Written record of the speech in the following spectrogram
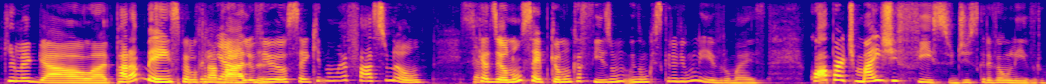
Que legal, Lari. Parabéns pelo Obrigada. trabalho, viu? Eu sei que não é fácil, não. Quer dizer, eu não sei, porque eu nunca fiz um, nunca escrevi um livro, mas. Qual a parte mais difícil de escrever um livro?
